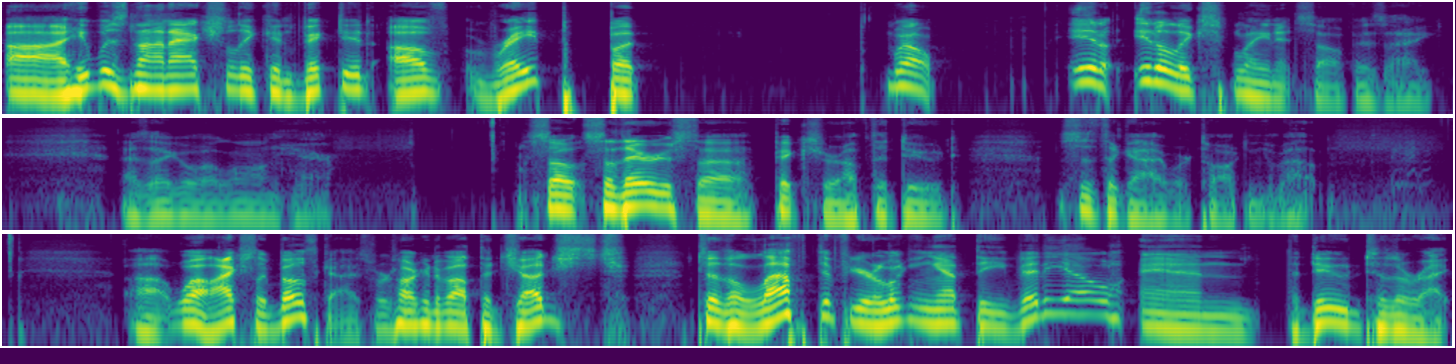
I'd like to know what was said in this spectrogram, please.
Uh, he was not actually convicted of rape, but well, it'll it'll explain itself as I as I go along here. So so there's a picture of the dude. This is the guy we're talking about. Uh, well, actually, both guys. We're talking about the judge to the left, if you're looking at the video, and the dude to the right.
